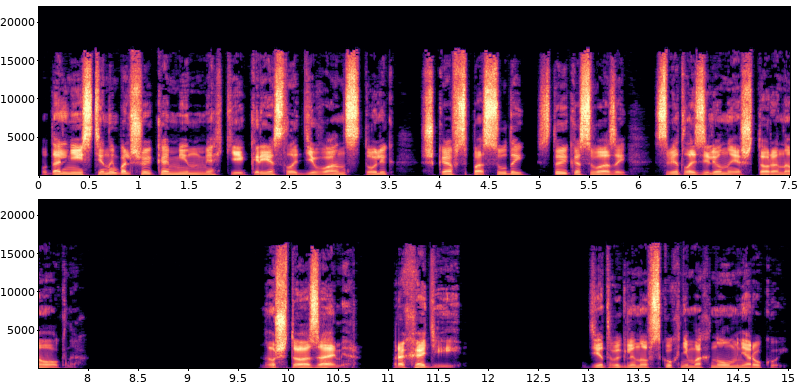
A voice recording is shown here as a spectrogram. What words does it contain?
У дальней стены большой камин, мягкие кресла, диван, столик, шкаф с посудой, стойка с вазой, светло-зеленые шторы на окнах. «Ну что, замер? Проходи!» Дед, выглянув с кухни, махнул мне рукой.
